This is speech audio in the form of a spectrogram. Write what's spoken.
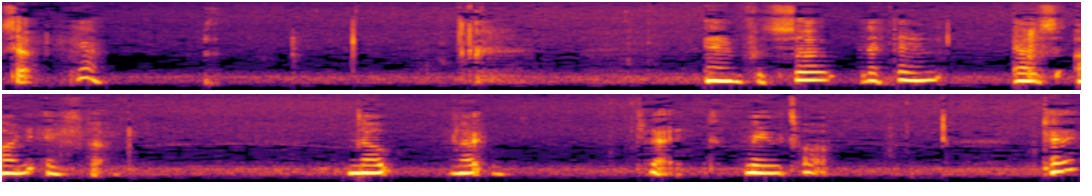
So, yeah. And for sure, nothing else on Instagram. Nope, not tonight. Maybe tomorrow. Okay?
